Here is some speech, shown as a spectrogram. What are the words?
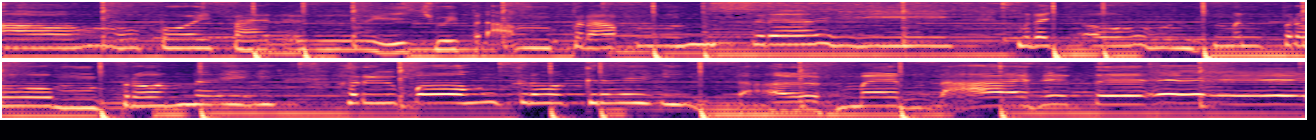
អោប៉ោយប៉ែតអើយជួយផ្ដាំប្រាប់ស្រីម្ដេចអូនមិនព្រមប្រណីឬបងក្រក្រៃតើមែនដែរទេ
